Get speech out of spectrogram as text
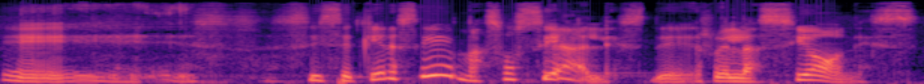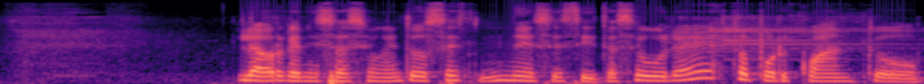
eh, si se quiere así, más sociales, de relaciones. La organización entonces necesita asegurar esto por cuanto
